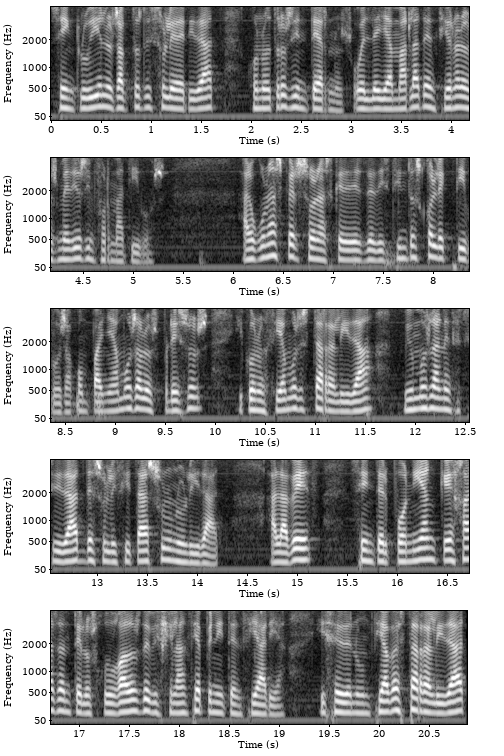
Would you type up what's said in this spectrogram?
se incluyen los actos de solidaridad con otros internos o el de llamar la atención a los medios informativos. Algunas personas que desde distintos colectivos acompañamos a los presos y conocíamos esta realidad, vimos la necesidad de solicitar su nulidad. A la vez, se interponían quejas ante los juzgados de vigilancia penitenciaria y se denunciaba esta realidad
